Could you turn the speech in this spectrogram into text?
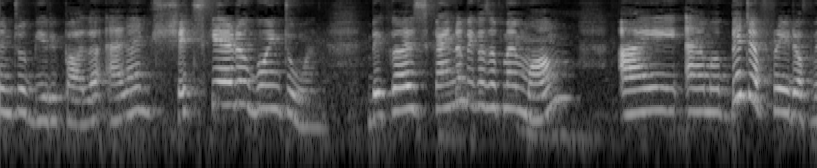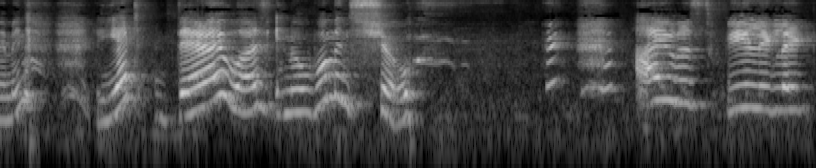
been to a beauty parlor and I'm shit scared of going to one because kind of because of my mom I am a bit afraid of women yet there I was in a woman's show I was feeling like,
